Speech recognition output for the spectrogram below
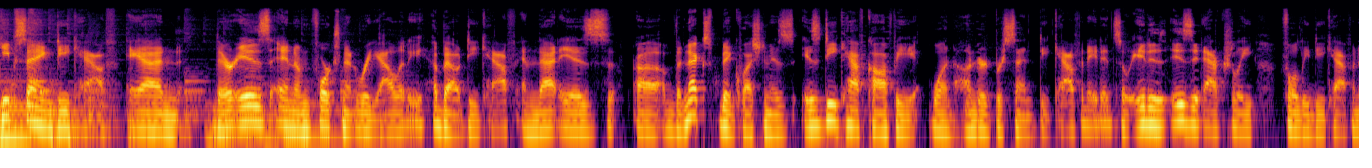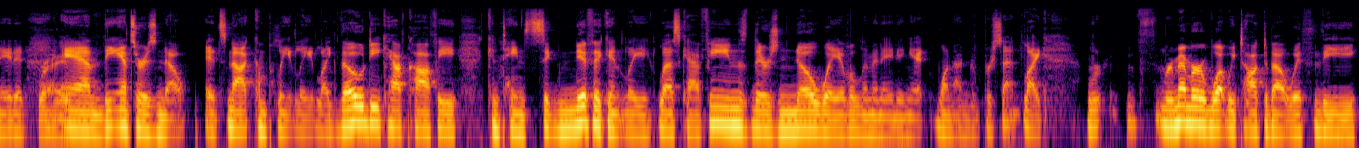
keep saying decaf, and there is an unfortunate reality about decaf, and that is uh, the next big question is is decaf coffee 100% decaffeinated? So it is is it actually fully decaffeinated? Right. And the answer is no. It's not completely. Like though decaf coffee contains significantly less caffeines, there's no way of eliminating it 100%. Like re- remember what we talked about with the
